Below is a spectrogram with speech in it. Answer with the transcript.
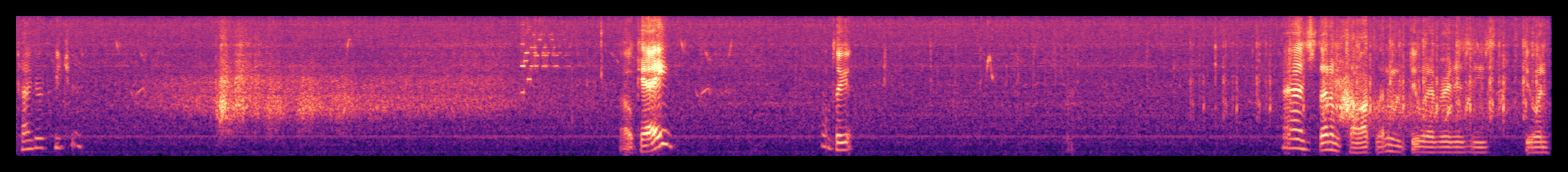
Tiger creature? Okay. I'll take it. Ah, just let him talk. Let him do whatever it is he's doing.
